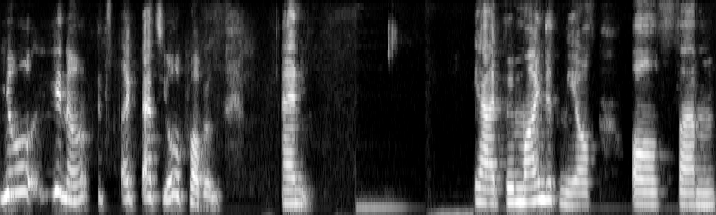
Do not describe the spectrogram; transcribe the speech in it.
you're, you know, it's like that's your problem. And yeah, it reminded me of of um,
